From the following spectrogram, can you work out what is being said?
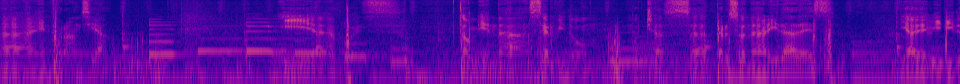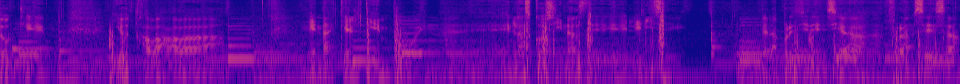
eh, en Francia y pues también ha servido muchas personalidades ya debido que yo trabajaba en aquel tiempo en, en las cocinas del Élysée de la presidencia francesa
